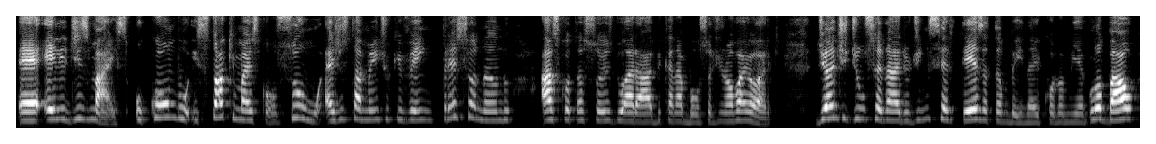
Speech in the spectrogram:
É, ele diz mais: o combo estoque mais consumo é justamente o que vem pressionando as cotações do Arábica na Bolsa de Nova York. Diante de um cenário de incerteza também na economia global,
